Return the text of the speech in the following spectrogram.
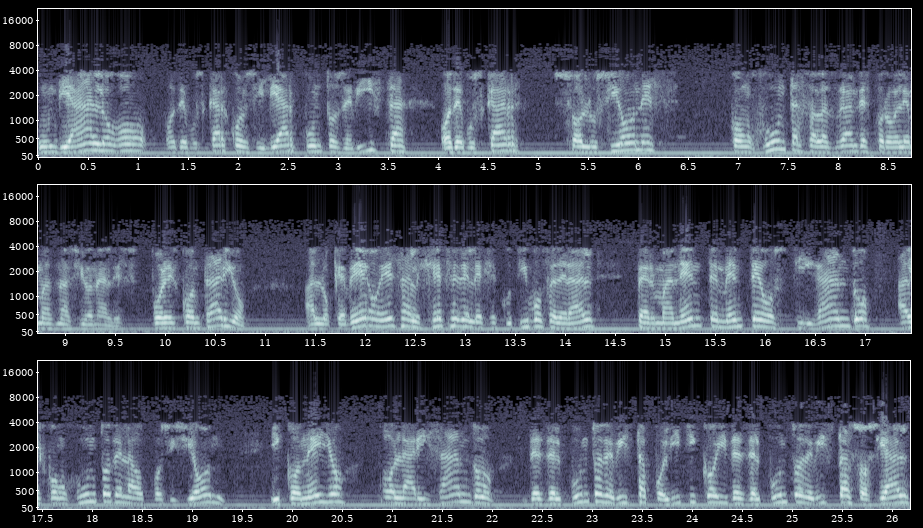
un diálogo o de buscar conciliar puntos de vista o de buscar soluciones conjuntas a los grandes problemas nacionales. Por el contrario, a lo que veo es al jefe del Ejecutivo Federal permanentemente hostigando al conjunto de la oposición y con ello polarizando desde el punto de vista político y desde el punto de vista social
